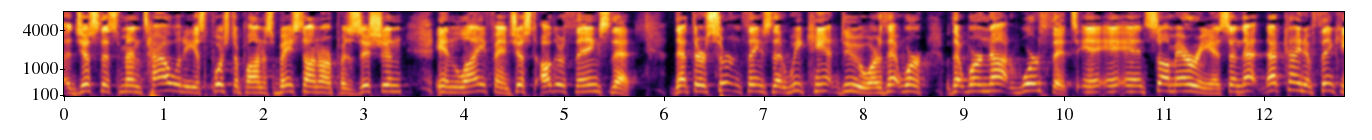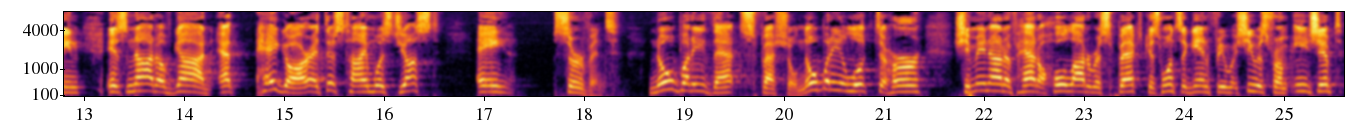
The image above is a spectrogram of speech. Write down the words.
Uh, just this mentality is pushed upon us based on our position in life and just other things that that there are certain things that we can't do or that we're that we're not worth it in, in some areas and that that kind of thinking is not of God. At Hagar at this time was just a servant. Nobody that special. Nobody looked to her. She may not have had a whole lot of respect because once again, she was from Egypt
